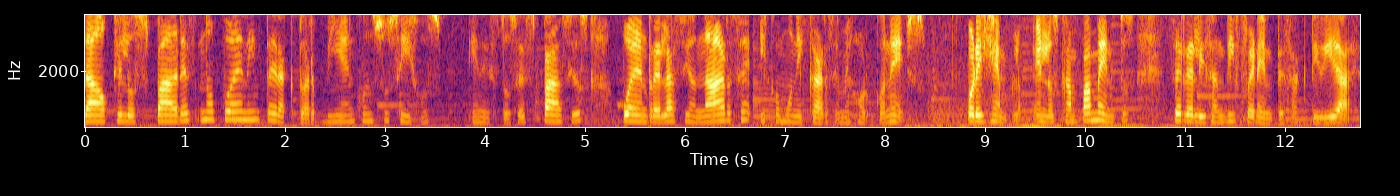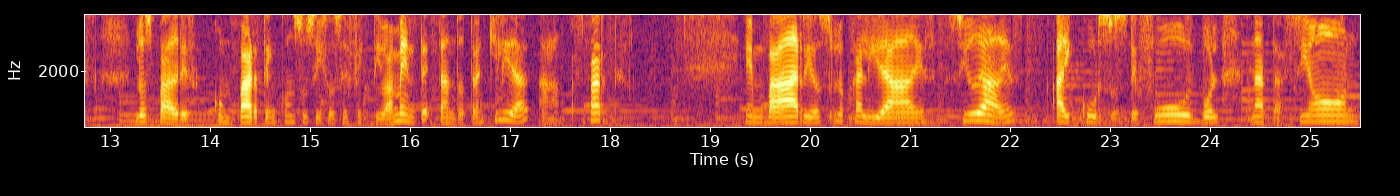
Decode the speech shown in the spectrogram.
Dado que los padres no pueden interactuar bien con sus hijos, en estos espacios pueden relacionarse y comunicarse mejor con ellos. Por ejemplo, en los campamentos se realizan diferentes actividades. Los padres comparten con sus hijos efectivamente, dando tranquilidad a ambas partes. En barrios, localidades, ciudades hay cursos de fútbol, natación.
